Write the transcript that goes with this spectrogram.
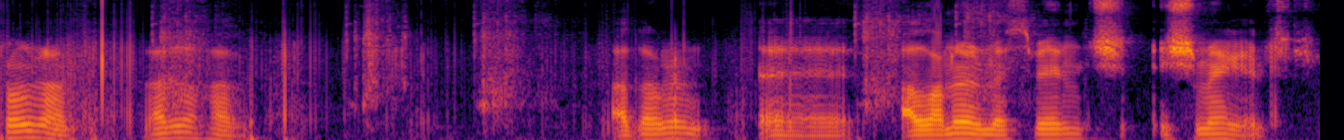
sonra hadi bakalım. Adamın eee alanı ölmesi benim işime gelir.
